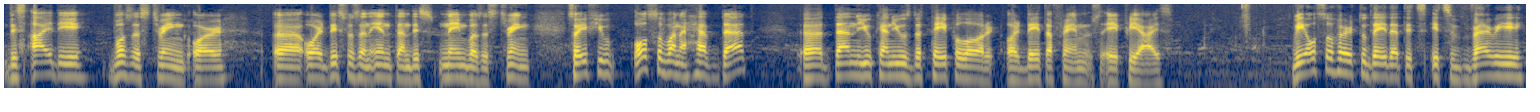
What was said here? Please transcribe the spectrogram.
this ID was a string or uh, or this was an int and this name was a string. So if you also want to have that, uh, then you can use the table or, or data frames APIs. We also heard today that it's, it's very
